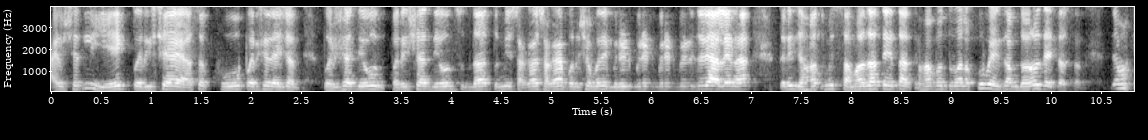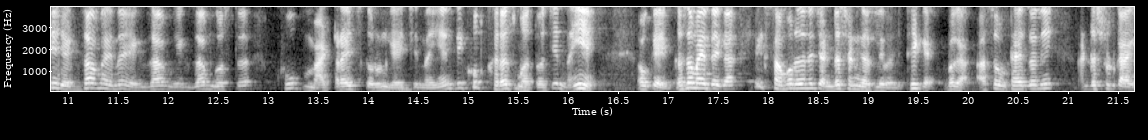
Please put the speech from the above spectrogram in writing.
आयुष्यातली एक परीक्षा आहे. असं खूप परीक्षा द्यायच्यात. परीक्षा देऊन परीक्षा देऊन सुद्धा तुम्ही सगळ्या सगळ्या परीक्षेमध्ये मिनिट मिनिट मिनिट मिनिट जरी आले ना तरी जेव्हा तुम्ही समाजात येतात तेव्हा पण तुम्हाला खूप एक्झाम दररोज द्यायचं असतात. त्यामुळे एक्झाम आहे ना एक्झाम एक्झाम गोष्ट खूप मॅटराईज करून घ्यायची नाहीये आणि ती खूप खरंच महत्वाची नाहीये. ओके कसं माहितीये का? एक समोर जाण्याची अंडरस्टँडिंग असली पाहिजे. ठीक? आहे बघा असं उठायचं आणि अंडरस्टूड काय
